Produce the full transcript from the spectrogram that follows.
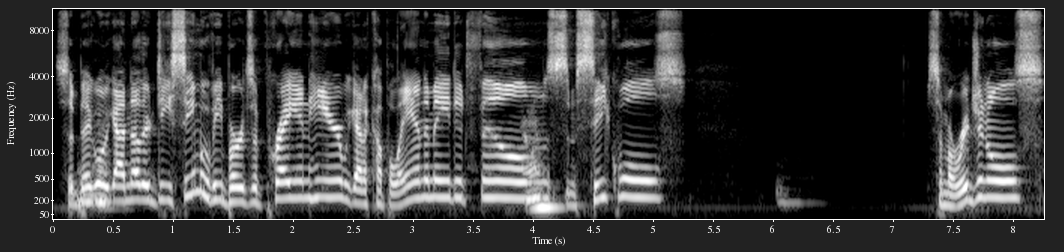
So big one. We got another DC movie, Birds of Prey, in here. We got a couple animated films, some sequels, some originals,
